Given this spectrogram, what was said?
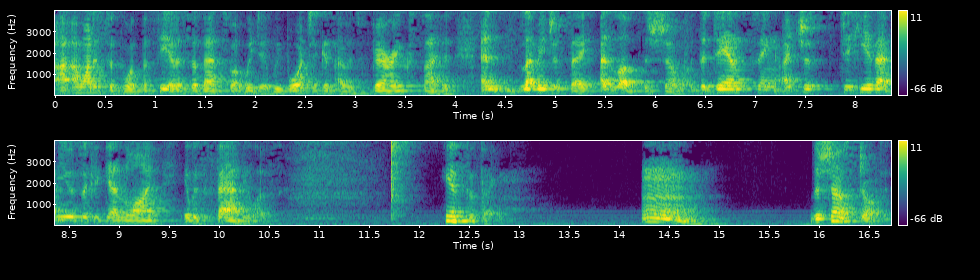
I, I want to support the theater, so that's what we did. We bought tickets. I was very excited. And let me just say, I love the show. The dancing, I just, to hear that music again live, it was fabulous. Here's the thing. Mmm. The show started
